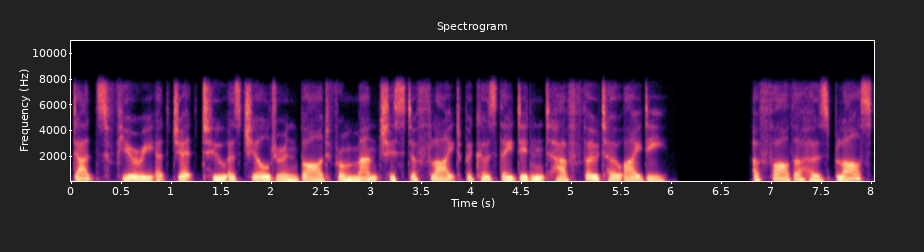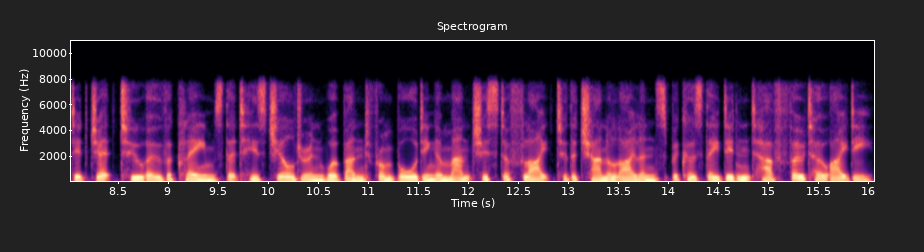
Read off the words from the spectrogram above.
Dad's fury at Jet2 as children barred from Manchester flight because they didn't have photo ID. A father has blasted Jet2 over claims that his children were banned from boarding a Manchester flight to the Channel Islands because they didn't have photo ID.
